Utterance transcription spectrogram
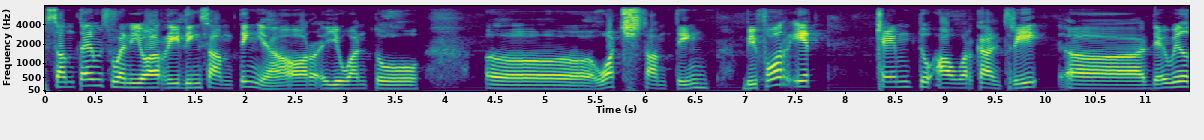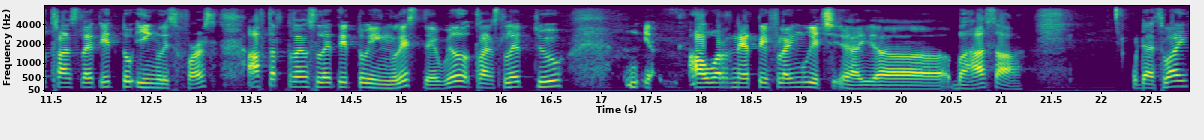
sometimes when you are reading something yeah or you want to uh, watch something. Before it came to our country uh, they will translate it to english first. After translate it to english they will translate to our native language uh, bahasa. That's why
